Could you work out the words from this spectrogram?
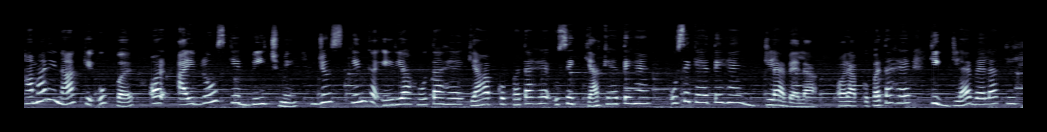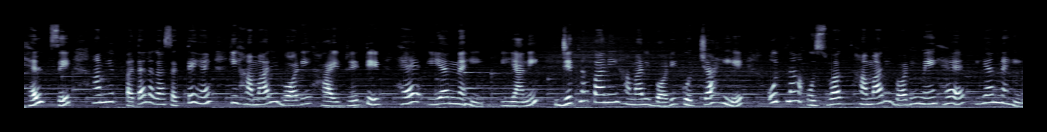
हमारे नाक के ऊपर और आईब्रोज के बीच में जो स्किन का एरिया होता है, क्या आपको पता है उसे क्या कहते हैं? उसे कहते हैं ग्लैबेला। और आपको पता है कि ग्लैबेला की हेल्प से हम ये पता लगा सकते हैं कि हमारी बॉडी हाइड्रेटेड है या नहीं। यानी जितना पानी हमारी बॉडी को चाहिए, उतना उस वक्त हमारी बॉडी में है या नहीं।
